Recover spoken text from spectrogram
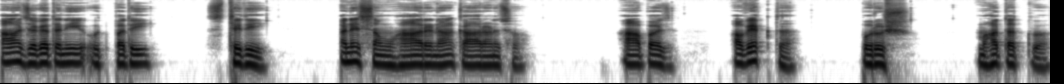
આ જગતની ઉત્પત્તિ, સ્થિતિ અને સંહારના કારણ છો. આપ જ અવ્યક્ત પુરુષ મહતત્વ.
